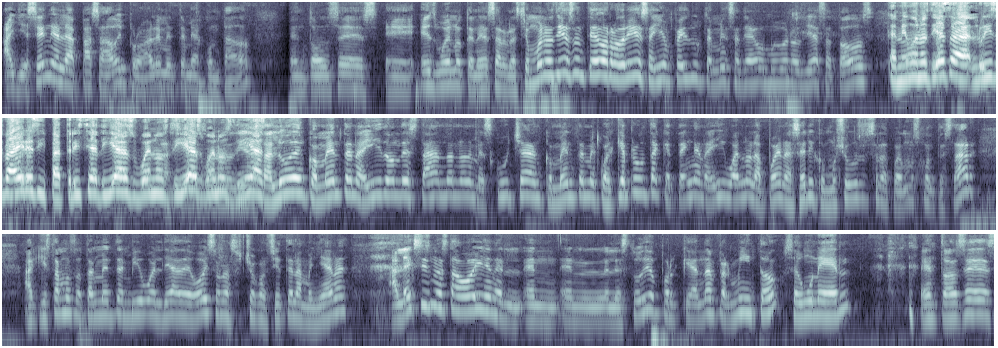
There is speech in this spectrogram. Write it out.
a Yesenia le ha pasado y probablemente me ha contado. Entonces, eh, es bueno tener esa relación. Buenos días, Santiago Rodríguez, ahí en Facebook también, Santiago, muy buenos días a todos. También buenos días a Luis Baires y Patricia Díaz. Buenos Así días, es, buenos días. Saluden, comenten ahí dónde están, dónde me escuchan, coméntenme cualquier pregunta que tengan ahí, igual no la pueden hacer y con mucho gusto se las podemos contestar. Aquí estamos totalmente en vivo el día de hoy, son las 8 con 7 de la mañana. Alexis no está hoy en el, en, en el estudio porque anda enfermito, según él. Entonces,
